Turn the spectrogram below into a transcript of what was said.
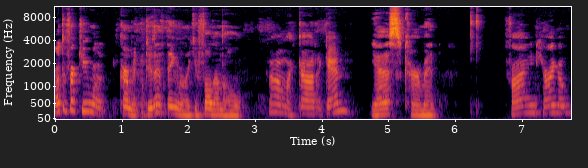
What the fuck do you want? Kermit, do that thing where like you fall down the hole. Oh my god, again? Yes, Kermit. Fine, here I go.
